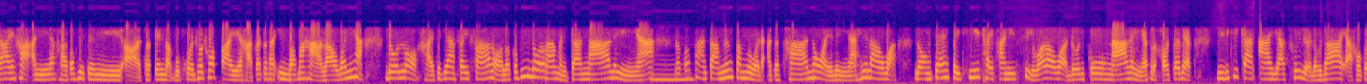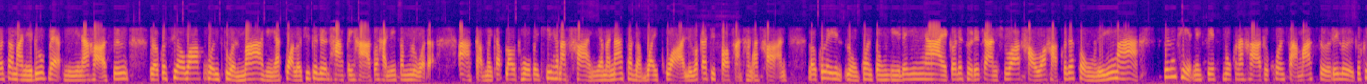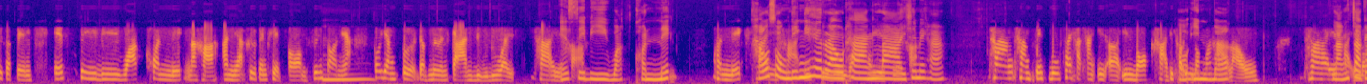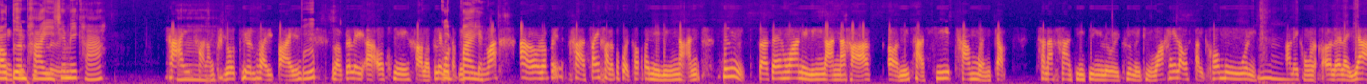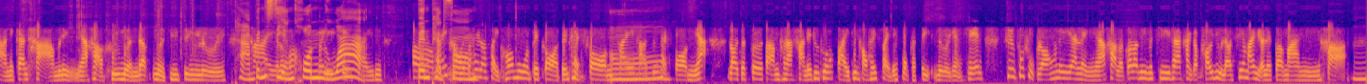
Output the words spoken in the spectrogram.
ได้ค่ะ อันนี้นะคะ ก็คือจะมีอ่าจะเป็นแบบบุคคลทั่วๆไปอะค่ะ ก็จะทัก inbox มาหาเราว่าเนี่ยโดนหลอกขายจักรยานไฟฟ้าเหรอ แล้วก็เพิ่งโดนมาเหมือนกันนะอะไรอย่างเงี้ยอืมแล้วก็การตามเรื่องตำรวจอะอาจจะช้าหน่อยอะไรเงี้ยให้เราอะลองแจ้งไปที่ไทยพาณิชย์สิว่าเราอะโดนโกงนะอะไรเงี้ยเผื่อเขาจะแบบมีวิธีการอายัดช่วยเหลือเราได้อะเขาก็จะมาในรูปแบบนี้นะคะ ซึ่งเราก็เชื่อว่าคนส่วนมากอย่างเงี้ยกว่าเราที่จะเดินทางไปหาสถานีตำรวจอะอะกลับเหมือนกับเราโทรไปที่ธนาคารอย่างเงี้ยมันน่าจะแบบไวกว่า หรือว่าการติดต่อผ่านธนาคาร เราก็เลยหลงกลตรงนี้ได้ง่ายๆ ก็ได้คือด้วยการที่ว่าเขาอะค่ะ ก็จะส่งลิงก์มา ซึ่งเพจใน Facebook นะคะ ทุกคนสามารถ search ได้เลยก็คือจะเป็น SCB w a c Connect นะคะ อันเนี้ยคือเป็นเพจปลอม ซึ่งตอนเนี้ยก็ยังเปิดดำเนินการอยู่ด้วยใช่ค่ะ SCB w a c Connect Connect เขาส่งลิงก์นี้ให้เราทางไลน์ใช่ไหมคะทางทาง Facebook ใช่ค่ะ ทาง in เอ่อ inbox ค่ะ ที่เขาอ๋อ inbox มาหา inbox เรา ใช่ค่ะหลังจาก inbox เราเตือนภัย Facebook ใช่ไหมคะใช่ค่ะอ่าหลังจากเราเตือนภัยไปปุ๊บเราก็เลยอะโอเคค่ะ เราก็เลยกดไปคุยกันว่าอ่าเราไปค่ะใช่ค่ะเราก็กดเข้าไปในลิงก์นั้น ซึ่งจะแจ้งว่าในลิงก์นั้นนะคะเอ่อมิจฉาชีพทำเหมือนกับธนาคารจริง ๆ เลย คือหมายถึงว่าให้เราใส่ข้อมูลอืมอะไรของเอ่อหลายๆอย่างในการถามอะไรอย่างเงี้ยค่ะ คือเหมือนแบบเหมือนจริง ๆ เลย ถามเป็นเสียงคนหรือว่าไม่ได้ เกรงใจอ่อเป็นแพลตฟอร์มไค่ะให้เราใส่ข้อมูลไปก่อนเป็นแพลตฟอร์มอ๋อใช่ค่ะซึ่งแพลตฟอร์มเนี้ยเราจะเจอตามธนาคารได้ทั่วๆไปที่เขาให้ใส่ได้ปกติเลยอย่างเช่น ชื่อผู้ถูกร้องเรียนอะไรอย่างเงี้ยค่ะ แล้วก็เรามีบัญชีธนาคารกับเขาอยู่แล้วใช่ไหมหรืออะไรประมาณนี้ค่ะอื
